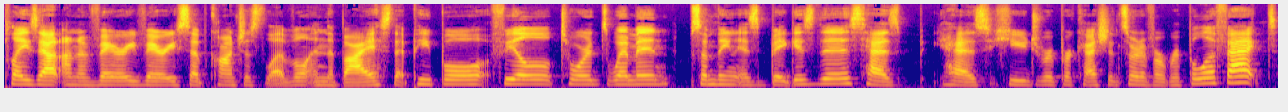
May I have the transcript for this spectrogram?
plays out on a very very subconscious level and the bias that people feel towards women something as big as this has has huge repercussions sort of a ripple effect.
